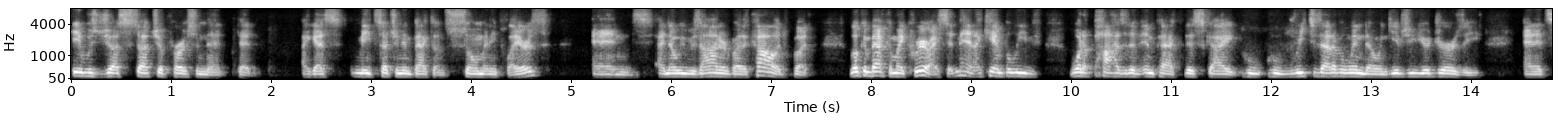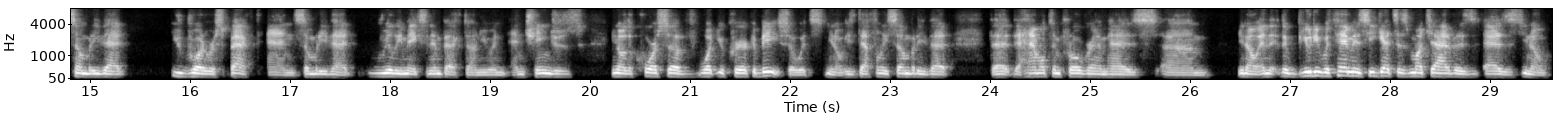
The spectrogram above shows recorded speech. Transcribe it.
it was just such a person that that i guess made such an impact on so many players. And i know he was honored by the college but looking back at my career i said man i can't believe what a positive impact this guy who who reaches out of a window and gives you your jersey and it's somebody that you grow to respect and somebody that really makes an impact on you and, and changes you know the course of what your career could be. So it's you know he's definitely somebody that that the Hamilton program has um, you know, and the beauty with him is he gets as much out of it as as you know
